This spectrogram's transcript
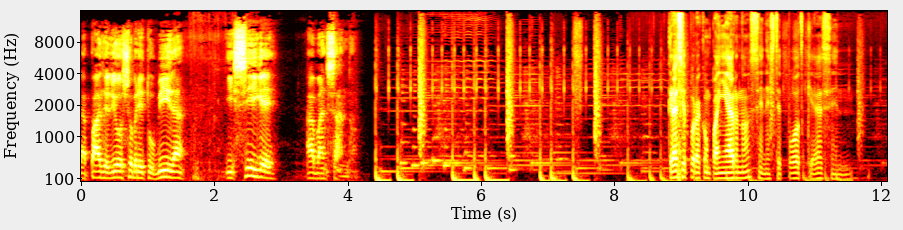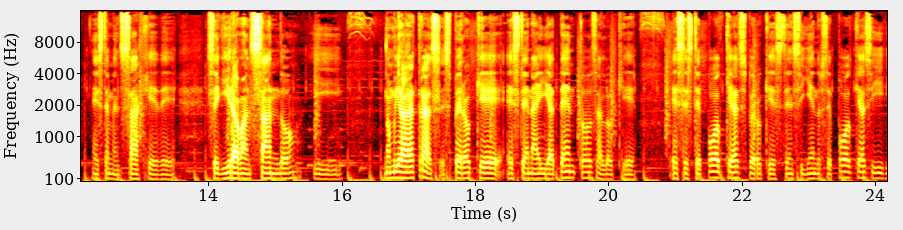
La paz de Dios sobre tu vida y sigue avanzando. Gracias por acompañarnos en este podcast, en este mensaje de seguir avanzando y no mirar atrás. Espero que estén ahí atentos a lo que es este podcast. Espero que estén siguiendo este podcast y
